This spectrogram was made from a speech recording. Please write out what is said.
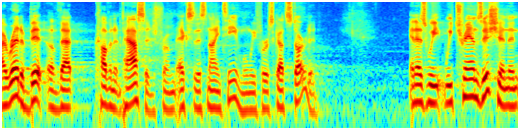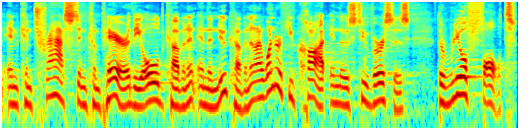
I read a bit of that covenant passage from Exodus 19 when we first got started. And as we, we transition and, and contrast and compare the old covenant and the new covenant, I wonder if you caught in those two verses the real fault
